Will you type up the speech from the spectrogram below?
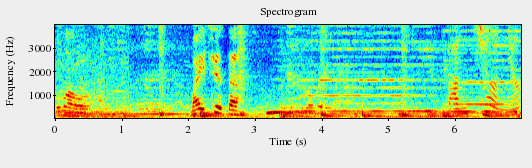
고마워. 많이 취했다. 많지 않냐?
